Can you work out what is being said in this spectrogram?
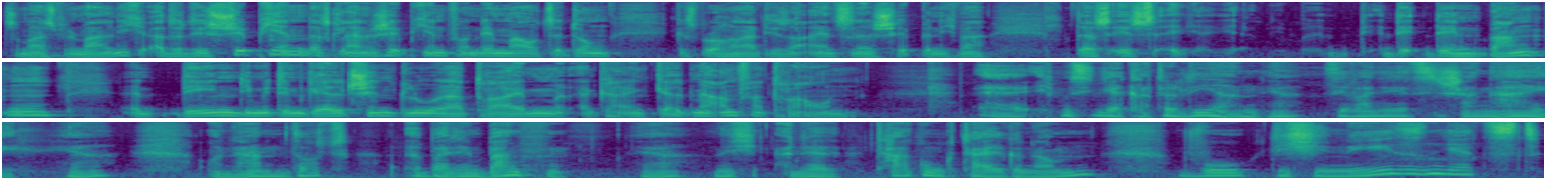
Zum Beispiel mal nicht. Also das Schippchen, das kleine Schippchen, von dem Mao Zedong gesprochen hat, diese einzelne Schippe, nicht wahr? Das ist äh, den Banken, äh, denen, die mit dem Geld Schindluder treiben, kein Geld mehr anvertrauen. Äh, ich muss Ihnen ja gratulieren. Ja? Sie waren jetzt in Shanghai ja? und haben dort bei den Banken ja, nicht an der Tagung teilgenommen, wo die Chinesen jetzt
